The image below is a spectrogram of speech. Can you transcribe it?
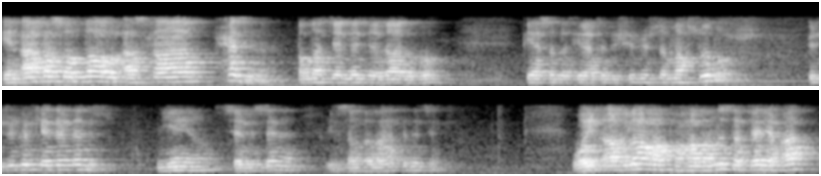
İn akasallahu ashab hazine. Allah Celle Celaluhu piyasada fiyatı düşürürse mahzun olur. Üzülür, kederlenir. Niye ya? Sevinsene. İnsan da rahat edecek. Ve in aglaha pahalanırsa feriha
